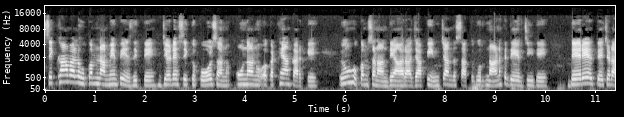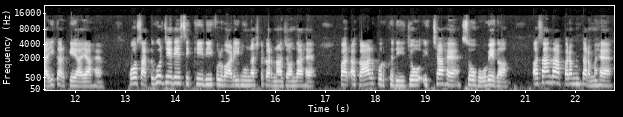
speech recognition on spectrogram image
ਸਿੱਖਾਂ ਵੱਲ ਹੁਕਮਨਾਮੇ ਭੇਜ ਦਿੱਤੇ, ਜਿਹੜੇ ਸਿੱਖ ਕੋਲ ਸਨ, ਉਹਨਾਂ ਨੂੰ ਇਕੱਠਿਆਂ ਕਰਕੇ ਇਉਂ ਹੁਕਮ ਸੁਣਾਉਂਦਿਆਂ ਰਾਜਾ ਭੀਮ ਚੰਦ ਸਤਿਗੁਰੂ ਨਾਨਕ ਦੇਵ ਜੀ ਦੇ ਡੇਰੇ ਉੱਤੇ ਚੜ੍ਹਾਈ ਕਰਕੇ ਆਇਆ ਹੈ। ਉਹ ਸਤਿਗੁਰੂ ਜੀ ਦੀ ਸਿੱਖੀ ਦੀ ਫੁਲਵਾੜੀ ਨੂੰ ਨਸ਼ਟ ਕਰਨਾ ਚਾਹੁੰਦਾ ਹੈ, ਪਰ ਅਕਾਲ ਪੁਰਖ ਦੀ ਜੋ ਇੱਛਾ ਹੈ, ਸੋ ਹੋਵੇਗਾ। ਅਸਾਂ ਦਾ ਪਰਮ ਧਰਮ ਹੈ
